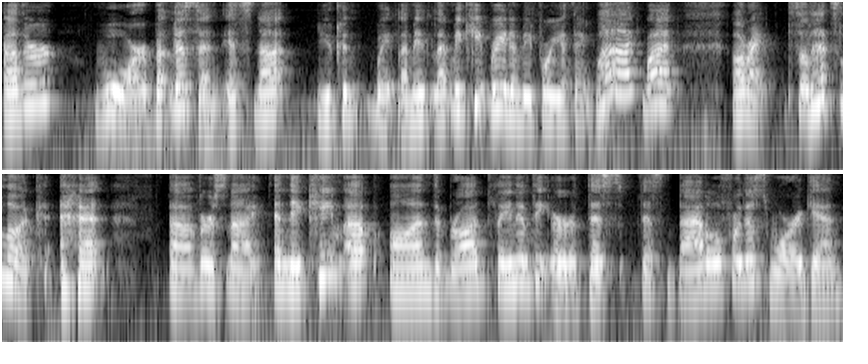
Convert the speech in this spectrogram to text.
other war. But listen, it's not you can wait, let me let me keep reading before you think, "What? What?" All right. So let's look at uh, verse 9 and they came up on the broad plain of the earth this this battle for this war again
